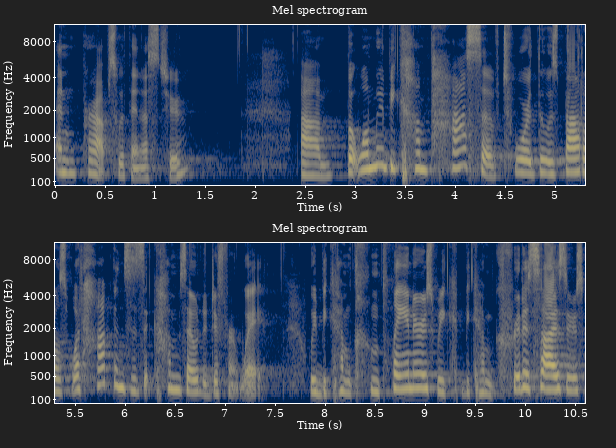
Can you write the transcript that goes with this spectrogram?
and perhaps within us too. Um, but when we become passive toward those battles, what happens is it comes out a different way. We become complainers, we become criticizers,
